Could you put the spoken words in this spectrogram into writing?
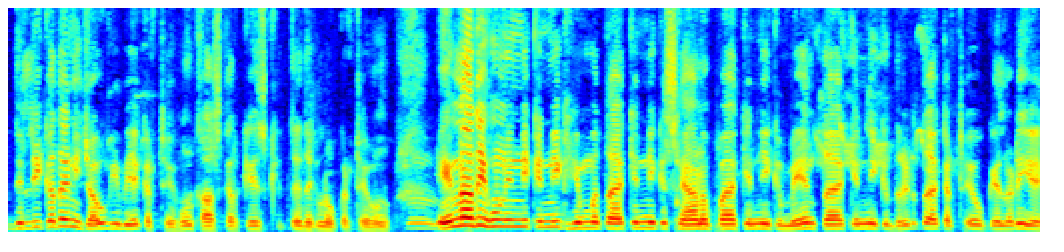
ਦਿੱਲੀ ਕਦੇ ਨਹੀਂ ਚਾਹੂਗੀ ਵੀ ਇਹ ਇਕੱਠੇ ਹੋਣ ਖਾਸ ਕਰਕੇ ਇਸ ਖਿੱਤੇ ਦੇ ਲੋਕ ਇਕੱਠੇ ਹੋਣ। ਇਹਨਾਂ ਦੀ ਹੁਣ ਇੰਨੀ ਕਿੰਨੀ ਕੁ ਹਿੰਮਤ ਹੈ ਕਿੰਨੀ ਕੁ ਸਿਆਣਪ ਹੈ ਕਿੰਨੀ ਕੁ ਮਿਹਨਤ ਹੈ ਕਿੰਨੀ ਕੁ ਦ੍ਰਿੜਤਾ ਹੈ ਇਕੱਠੇ ਹੋ ਕੇ ਲੜੀਏ।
